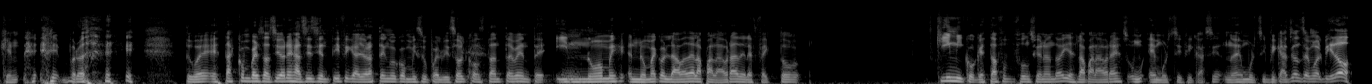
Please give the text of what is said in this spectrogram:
que, bro, tuve estas conversaciones así científicas, yo las tengo con mi supervisor constantemente y Mm. no, me, no me acordaba de la palabra del efecto químico que está fu- funcionando ahí. Es la palabra es un- emulsificación. No es emulsificación, se me olvidó.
